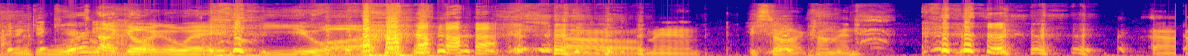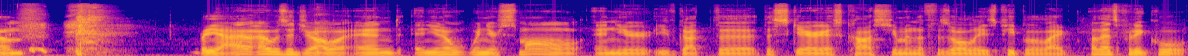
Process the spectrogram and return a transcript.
I didn't get canceled. We're not then. going away. you are. Oh man, he saw it coming. um, but yeah, I, I was a Jawa, and and you know when you're small and you're you've got the the scariest costume and the Fazoli's, people are like, oh that's pretty cool.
